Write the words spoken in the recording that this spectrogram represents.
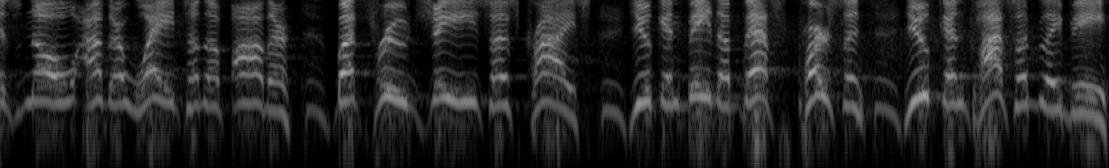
is no other way to the Father but through Jesus Christ. You can be the best person you can possibly be.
